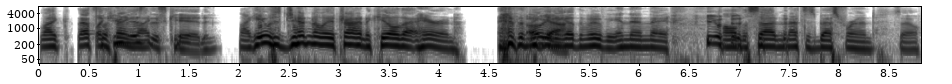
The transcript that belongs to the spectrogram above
like that's like the who thing. is like, this kid? like he was generally trying to kill that heron at the Oh, beginning yeah. of the movie, and then they He all of a sudden that's his best friend. So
